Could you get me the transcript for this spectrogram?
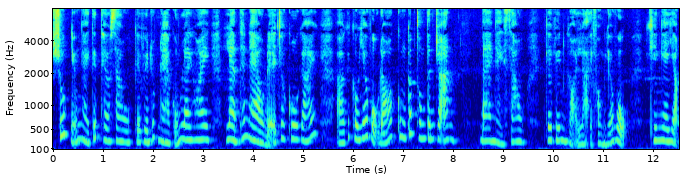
Suốt những ngày tiếp theo sau, Kevin lúc nào cũng loay hoay làm thế nào để cho cô gái, à, cái cô giáo vụ đó cung cấp thông tin cho anh. Ba ngày sau, Kevin gọi lại phòng giáo vụ. Khi nghe giọng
